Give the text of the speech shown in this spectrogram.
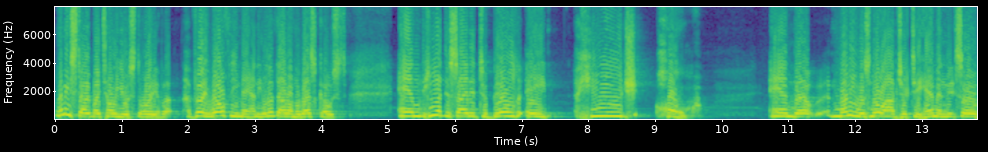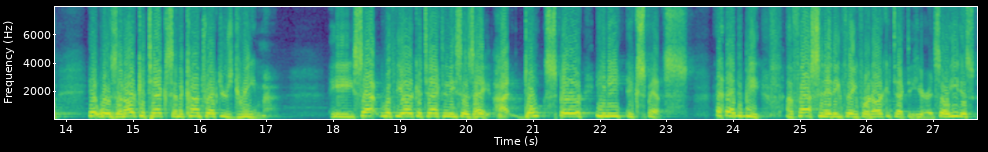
Let me start by telling you a story of a, a very wealthy man. He lived out on the West Coast. And he had decided to build a, huge home. And uh, money was no object to him, and so it was an architect's and a contractor's dream. He sat with the architect and he says, Hey, I don't spare any expense. That had to be a fascinating thing for an architect to hear. And so he just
